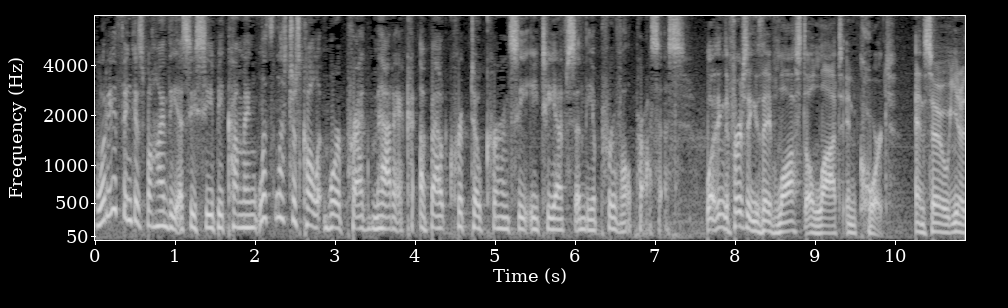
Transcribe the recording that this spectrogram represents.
What do you think is behind the SEC becoming let's let's just call it more pragmatic about cryptocurrency ETFs and the approval process? Well, I think the first thing is they've lost a lot in court. And so, you know,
